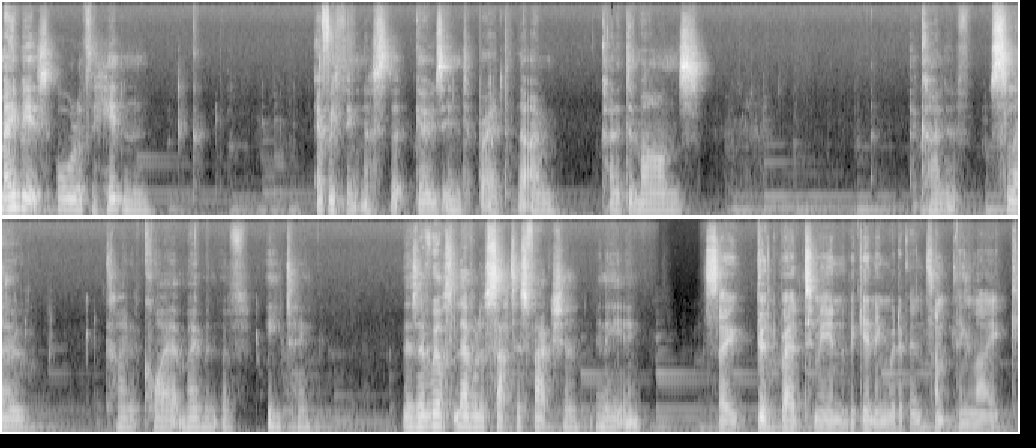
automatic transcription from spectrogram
maybe it's all of the hidden everythingness that goes into bread that I'm kind of demands a kind of slow, kind of quiet moment of eating. There's a real level of satisfaction in eating. So, good bread to me in the beginning would have been something like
